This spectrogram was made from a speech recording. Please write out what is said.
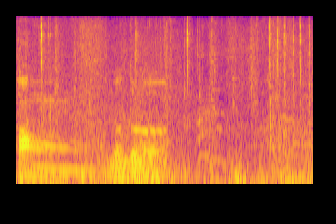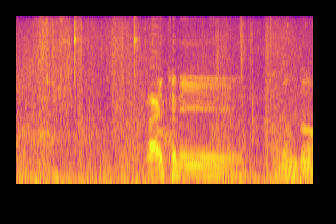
황한번 더 라이트리 한 번 더.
